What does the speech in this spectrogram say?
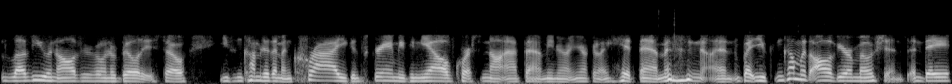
love you in all of your vulnerabilities. So you can come to them and cry, you can scream, you can yell. Of course, not at them. You know, you're not going to hit them, and, and but you can come with all of your emotions, and they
